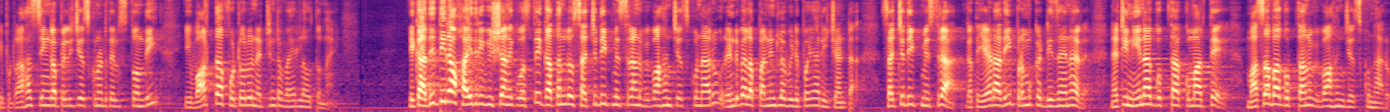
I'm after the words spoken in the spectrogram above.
ఇప్పుడు రహస్యంగా పెళ్ళి చేసుకున్నట్టు తెలుస్తోంది. ఈ వార్తా ఫోటోలు నెట్టింట వైరల్ అవుతున్నాయి. ఇక అదితిరావు హైదరి విషయానికి వస్తే గతంలో సత్యదీప్ మిశ్రాను వివాహం చేసుకున్నారు. రెండు వేల పన్నెండులో విడిపోయారు ఈ జంట. సత్యదీప్ మిశ్రా గత ఏడాది ప్రముఖ డిజైనర్ నటి నీనా గుప్తా కుమార్తె మసాబా గుప్తాను వివాహం చేసుకున్నారు.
